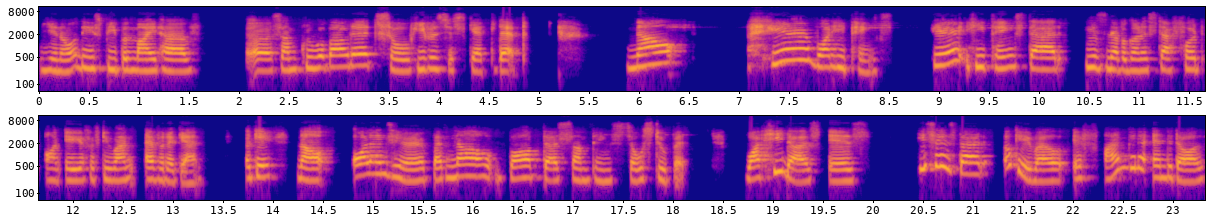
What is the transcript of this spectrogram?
you know, these people might have uh, some clue about it. So he was just scared to death. Now, here what he thinks. Here he thinks that he's never gonna step foot on Area 51 ever again. Okay, now all ends here, but now Bob does something so stupid. What he does is he says that, okay, well, if I'm gonna end it all,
